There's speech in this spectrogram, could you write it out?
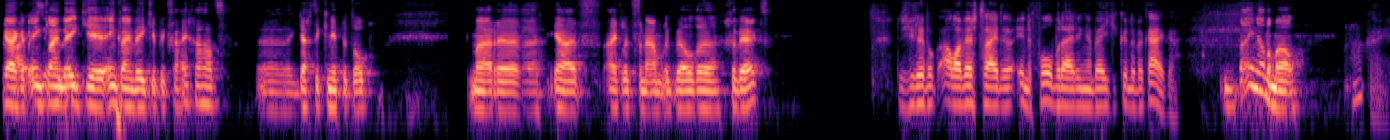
Ja, ik heb één klein, weekje, één klein weekje heb ik vrij gehad. Uh, ik dacht, ik knip het op. Maar uh, ja, eigenlijk voornamelijk wel uh, gewerkt. Dus jullie hebben ook alle wedstrijden in de voorbereiding een beetje kunnen bekijken? Bijna allemaal. Oké. Okay.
